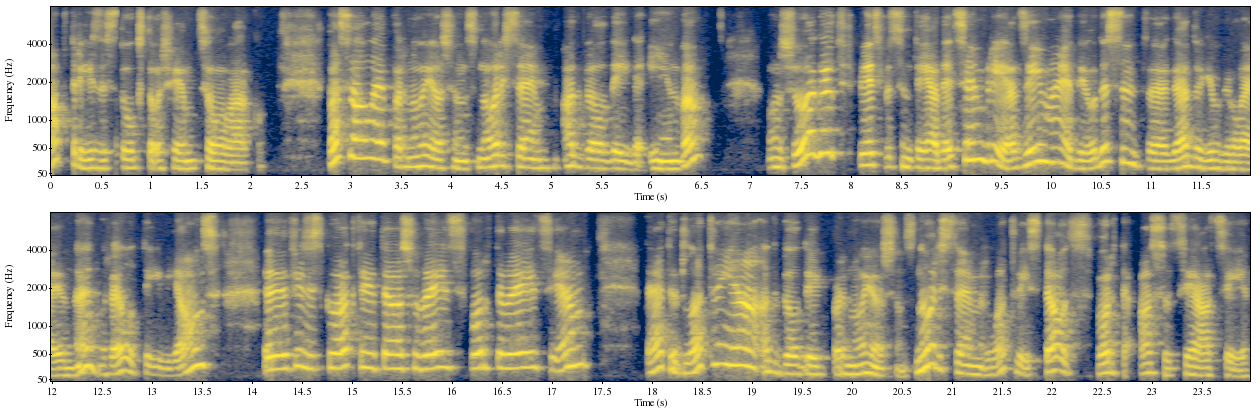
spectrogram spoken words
ap 30 tūkstošiem cilvēku. Pasaulē par nojošanas norisēm atbildīga Inva, un šogad, 15. decembrī, atzīmēja 20 gadu jubileju. Ne? Relatīvi jauns e, fizisko aktivitāšu veids, sporta veids. Ja? Tātad Latvijā atbildīga par nojošanas norisēm ir Latvijas Tautas sporta asociācija.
